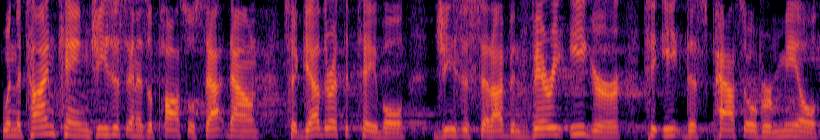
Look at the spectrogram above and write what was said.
When the time came, Jesus and his apostles sat down together at the table. Jesus said, I've been very eager to eat this Passover meal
